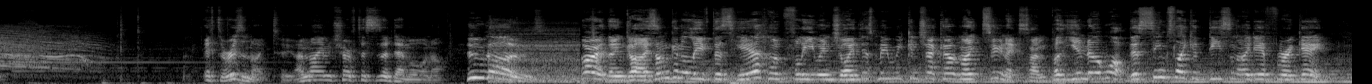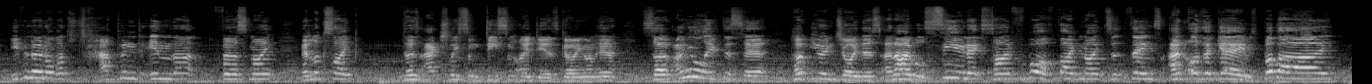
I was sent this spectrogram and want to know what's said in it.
If there is a night two. I'm not even sure if this is a demo or not. Who knows? Alright then guys, I'm gonna leave this here. Hopefully you enjoyed this. Maybe we can check out night two next time. But you know what? This seems like a decent idea for a game. Even though not much happened in that first night, it looks like there's actually some decent ideas going on here. So I'm gonna leave this here. Hope you enjoyed this, and I will see you next time for more Five Nights at Things and other games. Bye bye!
